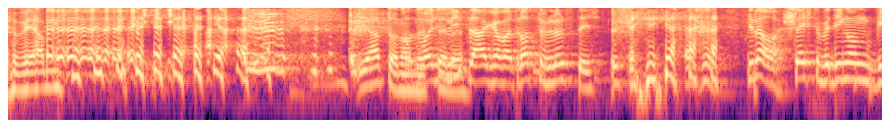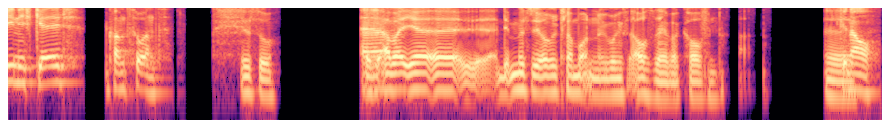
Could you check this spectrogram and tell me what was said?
bewerben. Ihr habt doch noch das eine wollte Stelle. ich nicht sagen, aber trotzdem lustig. genau, schlechte Bedingungen, wenig Geld, kommt zu uns. Ist so. Ähm, Aber ihr äh, müsst ihr eure Klamotten übrigens auch selber kaufen. Äh, genau.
